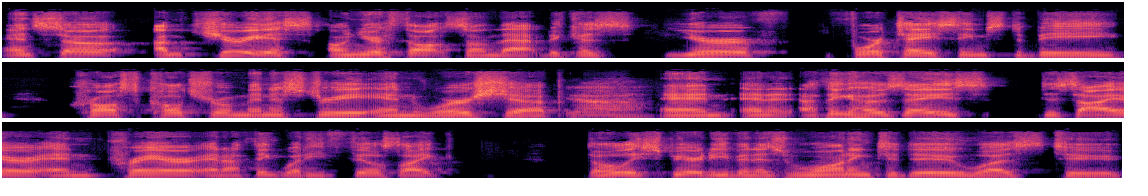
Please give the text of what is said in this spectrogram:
And so I'm curious on your thoughts on that because your forte seems to be cross cultural ministry and worship. Yeah. And and I think Jose's desire and prayer and i think what he feels like the holy spirit even is wanting to do was to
